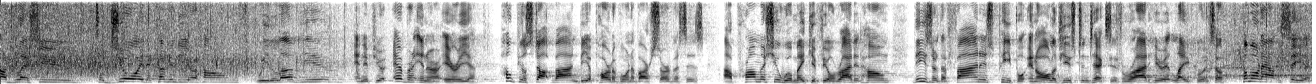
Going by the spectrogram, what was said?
God bless you. It's a joy to come into your homes. We love you. And if you're ever in our area, hope you'll stop by and be a part of one of our services. I promise you we'll make you feel right at home. These are the finest people in all of Houston, Texas, right here at Lakewood. So come on out and see us.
